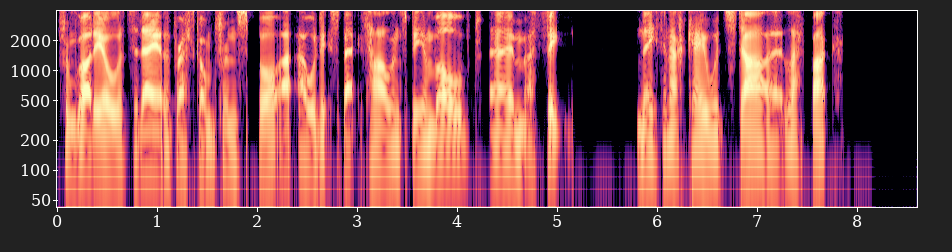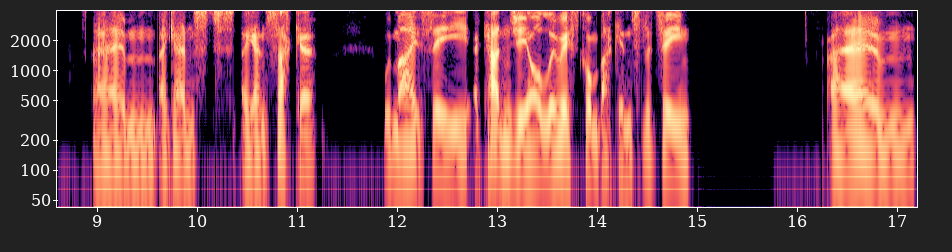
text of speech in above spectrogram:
from Guardiola today at the press conference, but I, I would expect Haaland to be involved. Um, I think Nathan Ake would start at left back um, against against Saka. We might see Akanji or Lewis come back into the team. Um,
